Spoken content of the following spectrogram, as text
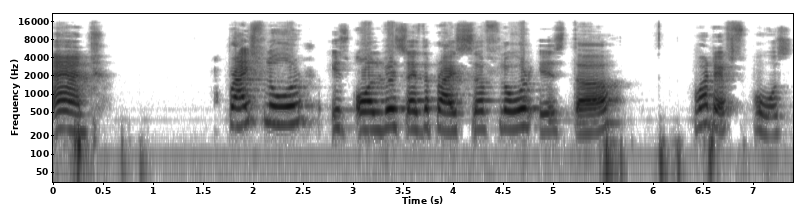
And price floor is always as the price floor is the what if suppose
